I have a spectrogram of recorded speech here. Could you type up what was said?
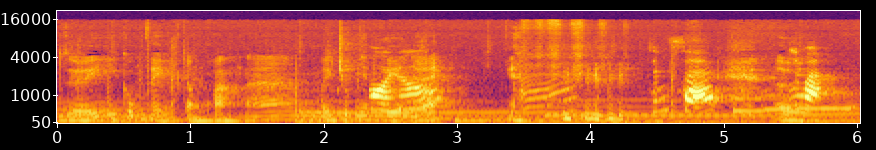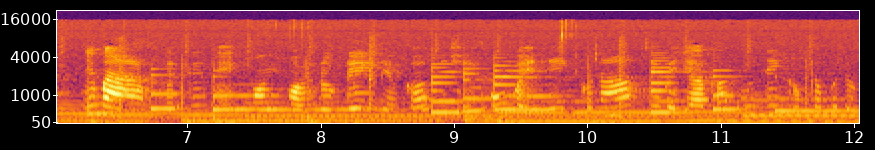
dưới cũng phải tầm khoảng uh, mấy chục nhân viên rồi đấy. Ừ, chính xác. Ừ. nhưng mà nhưng mà mình cứ nghĩ mọi mọi đường đi đều có cái sự thú vị riêng của nó. Chứ bây giờ có nuối tiếc cũng đâu có được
